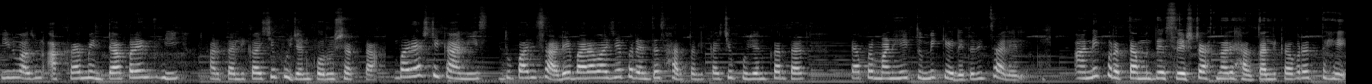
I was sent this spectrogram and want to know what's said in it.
तीन वाजून अकरा मिनिटापर्यंत ही हरतालिकाचे पूजन करू शकता. बऱ्याच ठिकाणी दुपारी साडेबारा वाजेपर्यंतच हरतालिकाचे पूजन करतात. त्याप्रमाणे हे तुम्ही केले तरी चालेल. अनेक व्रतामध्ये श्रेष्ठ असणारे हरतालिका व्रत हे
